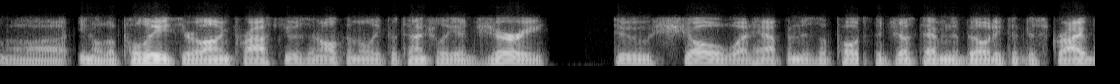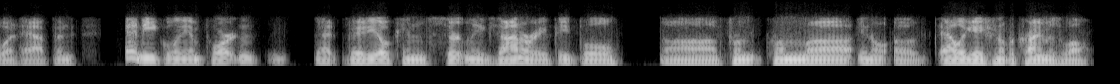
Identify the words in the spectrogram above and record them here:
uh, you know, the police, you're allowing prosecutors, and ultimately potentially a jury to show what happened, as opposed to just having the ability to describe what happened. And equally important, that video can certainly exonerate people uh, from from uh, you know, uh, allegation of a crime as well.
